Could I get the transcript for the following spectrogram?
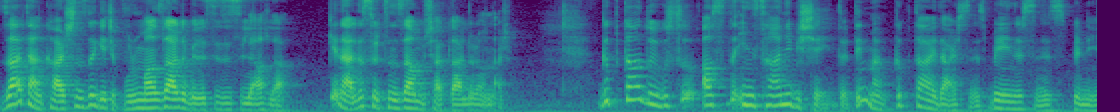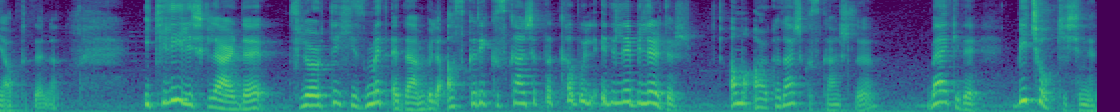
Zaten karşınıza geçip vurmazlar da böyle sizi silahla. Genelde sırtınızdan bıçaklarlar onlar. Gıpta duygusu aslında insani bir şeydir değil mi? Gıpta edersiniz, beğenirsiniz birinin yaptıklarını. İkili ilişkilerde flörte hizmet eden böyle asgari kıskançlık da kabul edilebilirdir. Ama arkadaş kıskançlığı belki de birçok kişinin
